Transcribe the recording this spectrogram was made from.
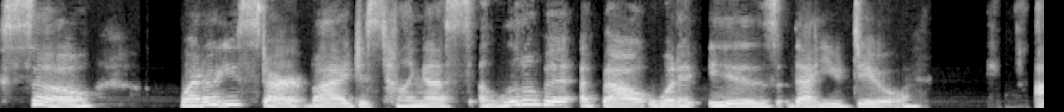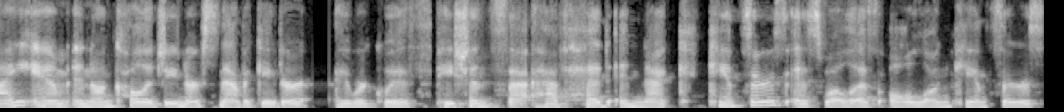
So, why don't you start by just telling us a little bit about what it is that you do? I am an oncology nurse navigator. I work with patients that have head and neck cancers as well as all lung cancers.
